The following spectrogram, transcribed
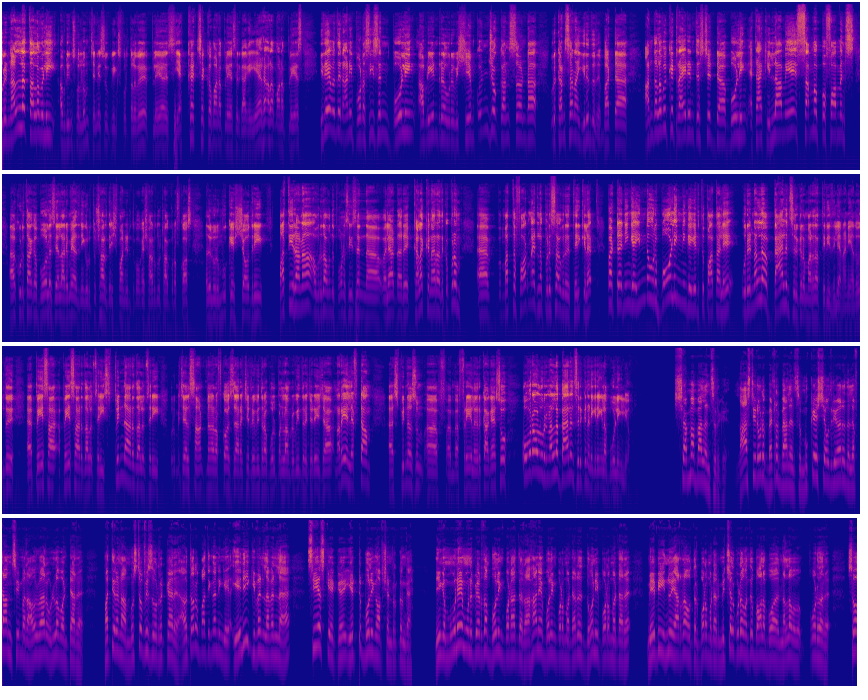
ஒரு நல்ல தலைவலி அப்படின்னு சொல்லும் சென்னை சூப்பர் கிங்ஸ் பொறுத்தளவு பிளேயர்ஸ் எக்கச்சக்கமான பிளேயர்ஸ் இருக்காங்க ஏராளமான பிளேயர்ஸ் இதே வந்து நானே போன சீசன் போலிங் அப்படின்ற ஒரு விஷயம் கொஞ்சம் கன்சர்ன்டா ஒரு கன்சர்னா இருந்தது. பட் அந்த அளவுக்கு tried and tested bowling attack இல்லாமே செம்ம பெர்ஃபார்மன்ஸ் uh, கொடுத்தாங்க போலர்ஸ் எல்லாருமே. அது நீங்கள் ஒரு துஷார் தேஷ்பாண்டே எடுத்துக்கோங்க ஷார்துல் டாக்கூர் ஆஃப் கோர்ஸ் அதில் ஒரு முகேஷ் சௌத்ரி. பத்திரானா அவர் தான் வந்து போன சீசன் uh, விளையாடினாரு கலக்கினார். அதுக்கப்புறம் uh, மற்ற ஃபார்மேட்ல பெருசா அவர் தெரிக்கல. பட் நீங்க இந்த ஒரு போலிங் நீங்க எடுத்து பார்த்தாலே ஒரு நல்ல பேலன்ஸ் இருக்கிற மாதிரி தான் தெரியுது இல்லையா? நானி அது வந்து பேசா பேஸாக இருந்தாலும் சரி ஸ்பின்னாக இருந்தாலும் சரி ஒரு Mitchell Santner of course Rachin Ravindra bowl பண்ணலாம் ரவீந்திர ஜடேஜா நிறைய லெஃப்ட் ஆம் ஸ்பின்னர்ஸும் ஃப்ரேல இருக்காங்க. ஸோ ஓவரால் ஒரு நல்ல பேலன்ஸ் இருக்குன்னு நினைக்கிறீங்களா போலிங்லயும் செம்ம பேலன்ஸ் இருக்கு. லாஸ்ட் இயரோட பெட்டர் பேலன்ஸ் முகேஷ் சௌத்ரி வேறு இந்த லெஃப்ட் ஆர்ம் சீமர் அவர் வேற உள்ள வந்துட்டாரு. பத்திரனா முஸ்டபிசூர் இருக்காரு. அவர் தவிர பாத்தீங்கன்னா நீங்க எனி கிவன் லெவன்ல சிஎஸ்கேக்கு எட்டு போலிங் ஆப்ஷன் இருக்குங்க. நீங்க மூணே மூணு பேர் தான் போலிங் போடாது. ரஹானே போலிங் போட மாட்டாரு தோனி போட மாட்டார். மேபி இன்னும் யாருன்னா ஒருத்தர் போட மாட்டார். மிச்சல் கூட வந்து பால போ நல்லா போடுவாரு. ஸோ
